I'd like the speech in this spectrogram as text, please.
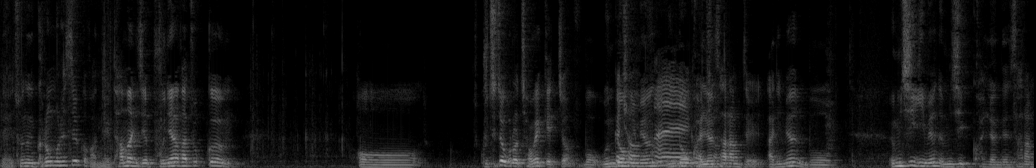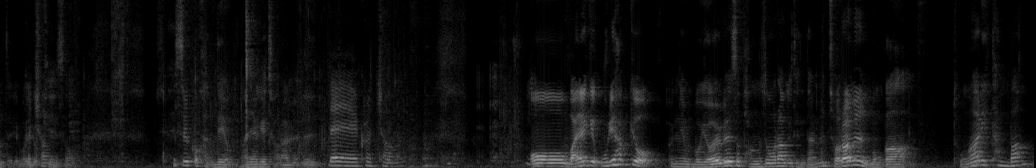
네 저는 그런 걸 했을 것 같네요. 다만 이제 분야가 조금 어 구체적으로 정했겠죠. 뭐 운동이면 그쵸. 네, 운동 관련 그렇죠. 사람들 아니면 뭐 음식이면 음식 관련된 사람들 뭐 그쵸. 이렇게 해서 했을 것 같네요. 만약에 저라면은. 네, 그렇죠. 어 만약에 우리 학교 아니면 뭐 열배에서 방송을 하게 된다면 저라면 뭔가 동아리 탐방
